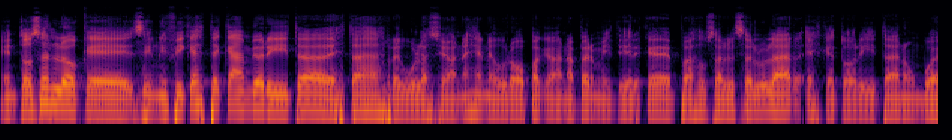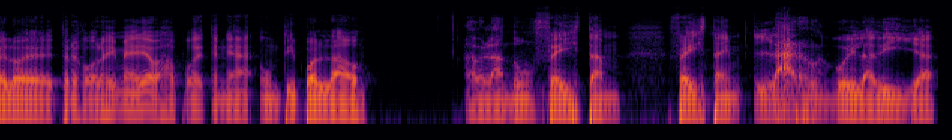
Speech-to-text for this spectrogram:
Entonces lo que significa este cambio ahorita de estas regulaciones en Europa que van a permitir que puedas usar el celular es que tú ahorita en un vuelo de tres horas y media vas a poder tener un tipo al lado hablando un FaceTime, FaceTime largo y ladilla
